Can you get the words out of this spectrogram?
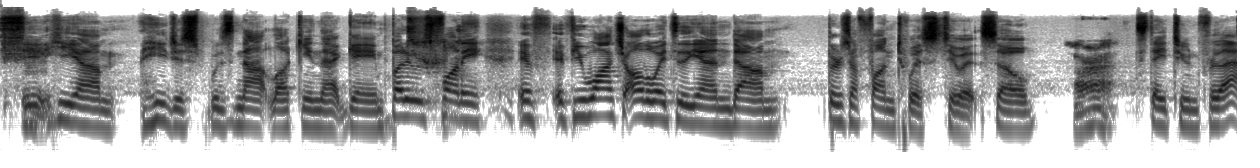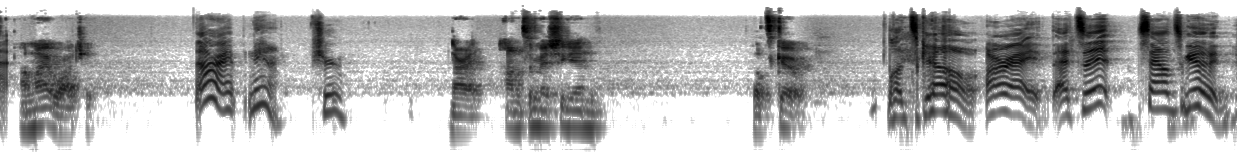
he, he um he just was not lucky in that game, but it was funny. if if you watch all the way to the end, um, there's a fun twist to it. So All right. stay tuned for that. I might watch it. All right, yeah, sure. All right. On to Michigan. Let's go. Let's go. All right, that's it. Sounds good.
